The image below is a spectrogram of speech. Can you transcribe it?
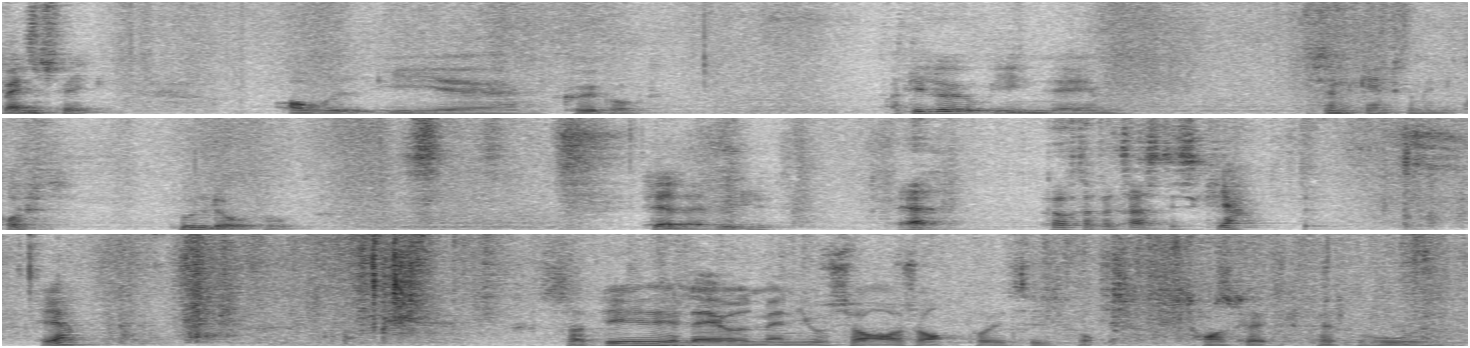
Vandensbæk og ud i øh, Køgebugt. Og det løb i en øh, sådan en ganske almindelig grøft, uden låg på. Det har været hyggeligt. Ja, dufter fantastisk. Ja. Ja. Så det lavede man jo så også om på et tidspunkt. Trods alt. Pas på hovedet.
